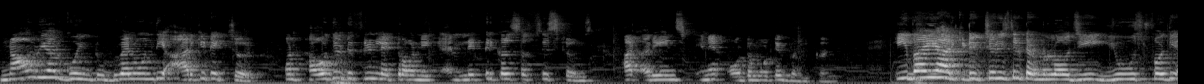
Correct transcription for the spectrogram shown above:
Now we are going to dwell on the architecture on how the different electronic and electrical subsystems are arranged in an automotive vehicle. E-by architecture is the terminology used for the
